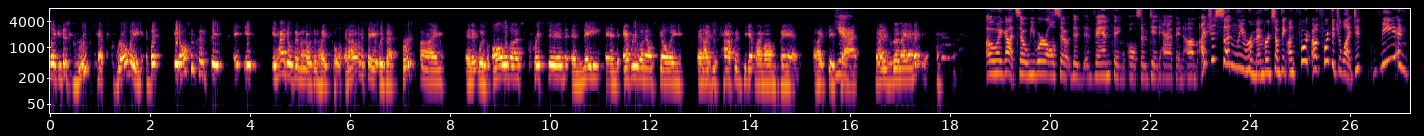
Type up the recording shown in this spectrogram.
like this group kept growing, but it also could have been it, it it had to have been when I was in high school, and I want to say it was that first time and it was all of us, Kristen and Nate and everyone else going, and I just happened to get my mom's van, and I say yeah. that that is the night I met you. Oh my god! So we were also the, the, van thing also did happen. Um, I just suddenly remembered something on Fourth on Fourth of July. Did me and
